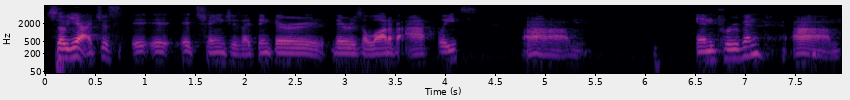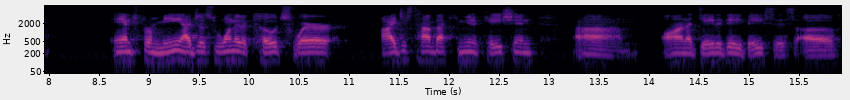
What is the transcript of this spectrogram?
so yeah, it just, it, it, it, changes. I think there, there's a lot of athletes, um, in proven. Um, and for me, I just wanted a coach where I just have that communication, um, on a day-to-day basis of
